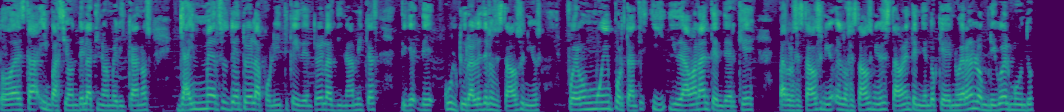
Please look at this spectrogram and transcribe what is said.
toda esta invasión de latinoamericanos ya inmersos dentro de la política y dentro de las dinámicas culturales de los Estados Unidos, fueron muy importantes y daban a entender que para los Estados Unidos, los Estados Unidos estaban entendiendo que no eran el ombligo del mundo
